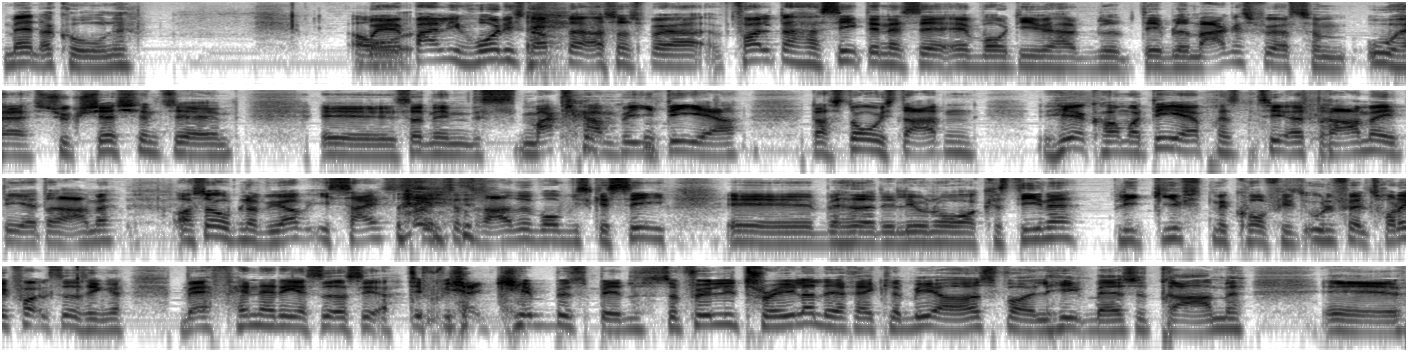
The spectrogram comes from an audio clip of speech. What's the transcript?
Mand og kone. Må jeg bare lige hurtigt stoppe der og så spørge, folk der har set den her serie, hvor de har blevet, det er blevet markedsført som uha Succession-serien, øh, sådan en magtkampe i DR, der står i starten, her kommer DR præsenterer drama i DR Drama, og så åbner vi op i 1636, hvor vi skal se, øh, hvad hedder det, Leonora og Christina blive gift med Corfield Ulfeldt. Tror du ikke folk sidder og tænker, hvad fanden er det, jeg sidder og ser? Det bliver et kæmpe spil. Selvfølgelig trailerne reklamerer også for en hel masse drama øh,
